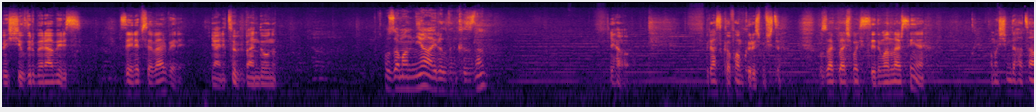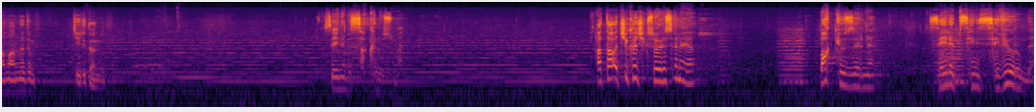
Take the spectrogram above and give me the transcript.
Beş yıldır beraberiz. Zeynep sever beni. Yani tabii ben de onu. O zaman niye ayrıldın kızdan? Ya biraz kafam karışmıştı. Uzaklaşmak istedim anlarsın ya. Ama şimdi hatamı anladım. Geri döndüm. Zeynep'i sakın üzme. Hatta açık açık söylesene ya. Bak gözlerine. Zeynep seni seviyorum de.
